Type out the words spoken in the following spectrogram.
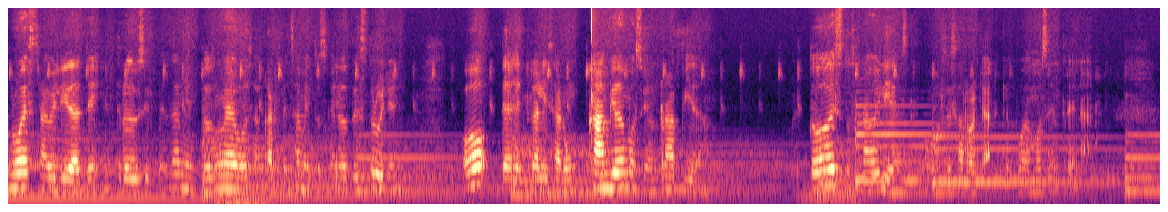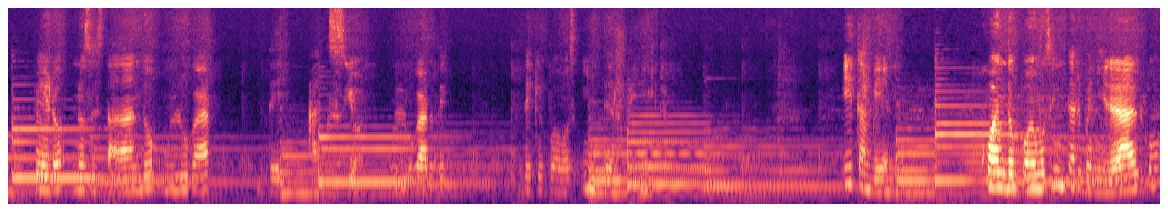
nuestra habilidad de introducir pensamientos nuevos, sacar pensamientos que nos destruyen o de realizar un cambio de emoción rápida. Todo esto son habilidades que podemos desarrollar, que podemos entrenar, pero nos está dando un lugar de acción, un lugar de, de que podemos intervenir. Y también cuando podemos intervenir en algo,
